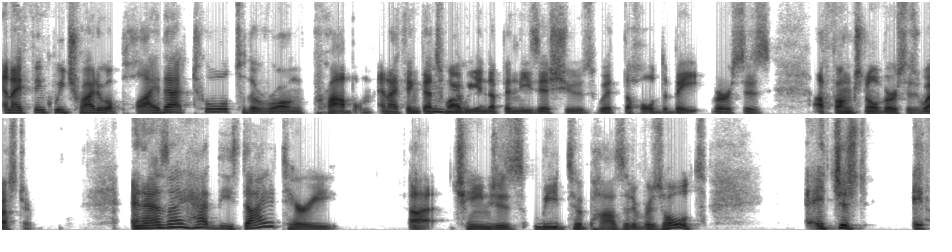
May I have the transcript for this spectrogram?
and I think we try to apply that tool to the wrong problem. And I think that's mm-hmm. why we end up in these issues with the whole debate versus a functional versus Western. And as I had these dietary uh, changes lead to positive results, it just it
